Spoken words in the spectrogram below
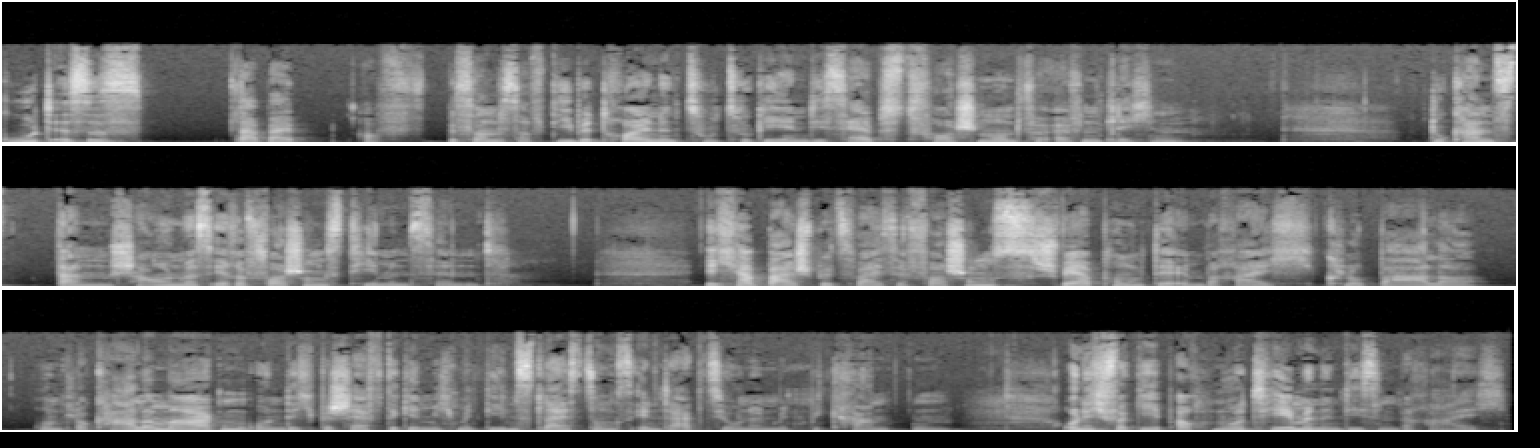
Gut ist es dabei auf, besonders auf die Betreuenden zuzugehen, die selbst forschen und veröffentlichen. Du kannst dann schauen, was ihre Forschungsthemen sind. Ich habe beispielsweise Forschungsschwerpunkte im Bereich globaler und lokaler Marken und ich beschäftige mich mit Dienstleistungsinteraktionen mit Migranten. Und ich vergebe auch nur Themen in diesem Bereich.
